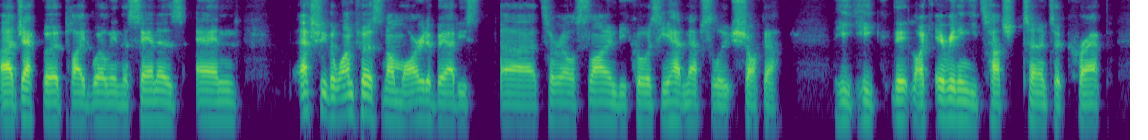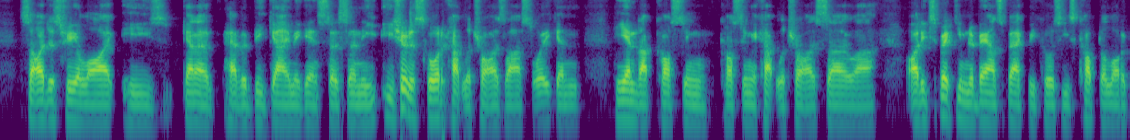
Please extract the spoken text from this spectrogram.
Uh, Jack Bird played well in the centres, and actually the one person I'm worried about is uh, Tyrell Sloan because he had an absolute shocker. He he like everything he touched turned to crap. So I just feel like he's going to have a big game against us, and he, he should have scored a couple of tries last week, and he ended up costing costing a couple of tries. So uh, I'd expect him to bounce back because he's copped a lot of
